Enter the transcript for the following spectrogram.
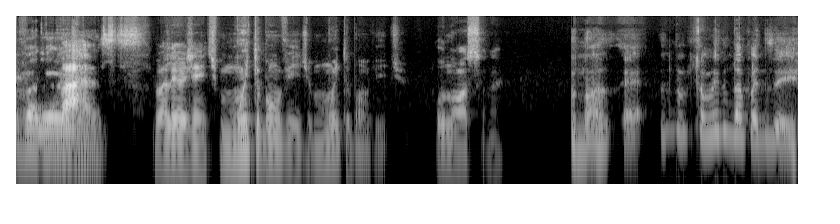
Valeu, Barras. Gente. Valeu, gente. Muito bom vídeo, muito bom vídeo. O nosso, né? O nosso, é, também não dá pra dizer isso.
